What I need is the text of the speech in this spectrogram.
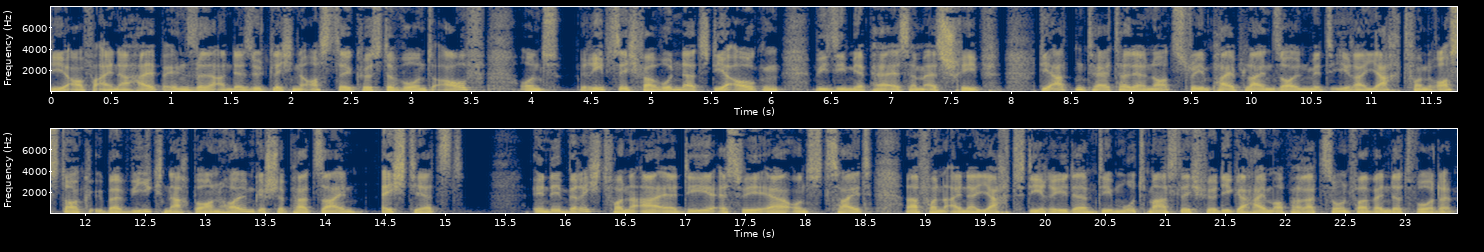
die auf einer Halbinsel an der südlichen Ostseeküste wohnt, auf und rieb sich verwundert die Augen, wie sie mir per SMS schrieb. Die Attentäter der Nord Stream Pipeline sollen mit ihrer Yacht von Rostock über Wieg nach Bornholm geschippert sein. Echt jetzt? In dem Bericht von ARD, SWR und Zeit war von einer Yacht die Rede, die mutmaßlich für die Geheimoperation verwendet wurde.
